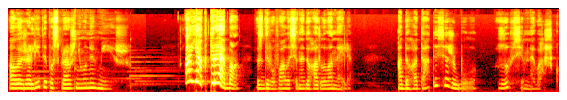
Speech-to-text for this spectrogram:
але жаліти по-справжньому не вмієш. А як треба? здивувалася недогадлива Неля. А догадатися ж було зовсім неважко.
